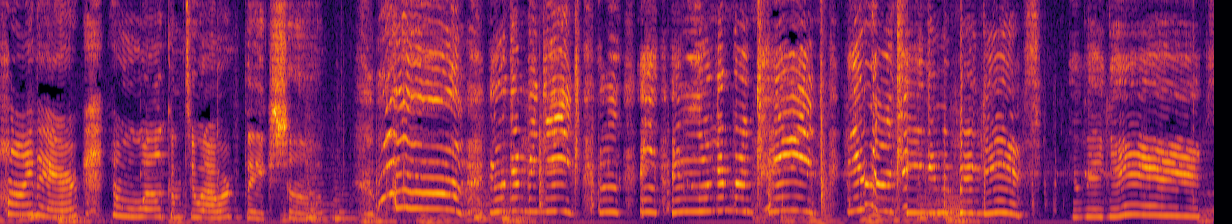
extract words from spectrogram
Hi there, welcome to our bake shop. Look at the cake! And look at the cake! Look eh, eh, at the cake and the baguettes! The baguettes!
